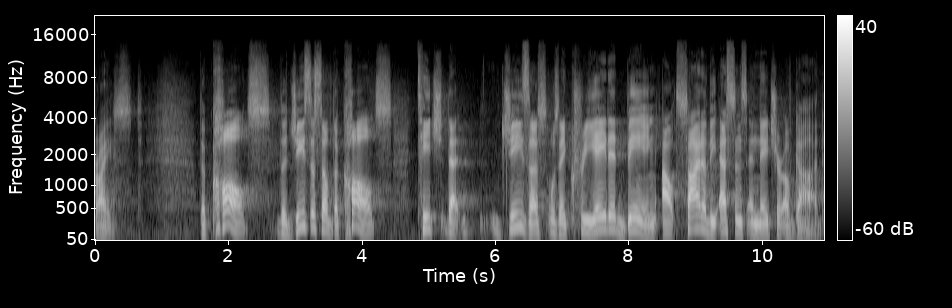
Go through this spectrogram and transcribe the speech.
Christ. The cults, the Jesus of the cults, teach that Jesus was a created being outside of the essence and nature of God.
